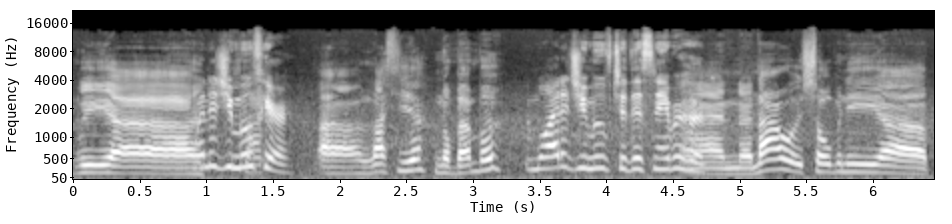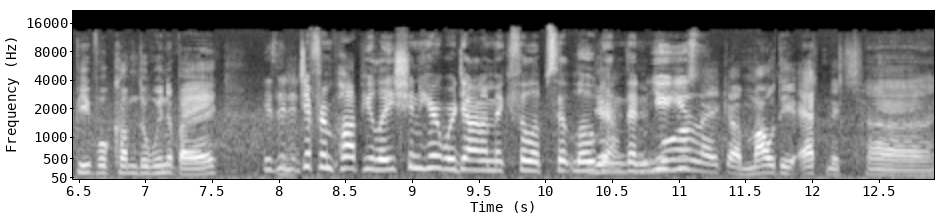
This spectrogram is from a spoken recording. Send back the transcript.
yeah. We. Uh, When did you move here? Uh, last year, November. And why did you move to this neighborhood? And uh, now so many uh, people come to Winnipeg. Is it a different population here? We're down on McPhillips at Logan than it's you more used. like a multi-ethnic uh,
